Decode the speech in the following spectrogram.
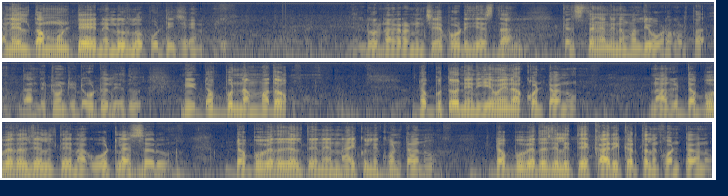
అనిల్ దమ్ముంటే నెల్లూరులో పోటీ చేయండి. నెల్లూరు నగరం నుంచే పోటీ చేస్తా ఖచ్చితంగా నేను మళ్ళీ ఓడగొడతా. దాంట్లో ఎటువంటి డౌటు లేదు. నీ డబ్బున్న మదం డబ్బుతో నేను ఏమైనా కొంటాను. నాకు డబ్బు వెదజల్లితే నాకు ఓట్లు వేస్తారు డబ్బు వెదజల్లితే నేను నాయకుల్ని కొంటాను. డబ్బు వెదజల్లితే కార్యకర్తలను కొంటాను.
